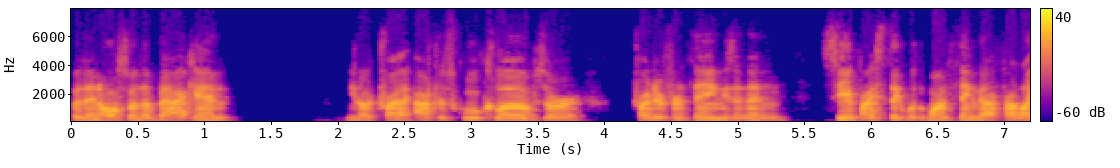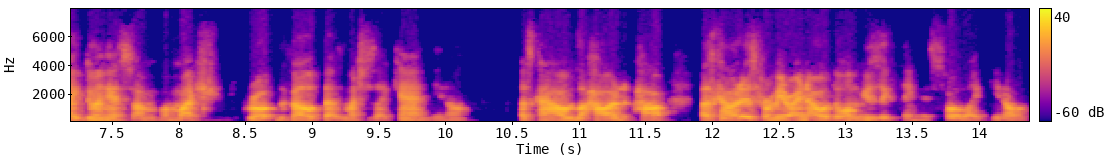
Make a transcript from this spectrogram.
But then also in the back end, you know, try after school clubs or try different things, and then see if I stick with one thing that if I like doing it, so I'm, I'm much grow develop as much as I can. You know, that's kind of how how how that's kind of it is for me right now with the whole music thing. Is so like you know,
